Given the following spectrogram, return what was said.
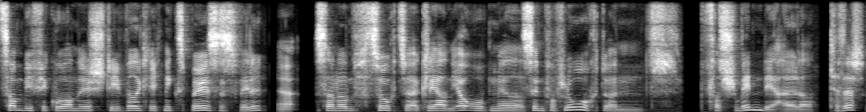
Zombie-Figuren ist, die wirklich nichts Böses will, Ja. sondern versucht zu erklären, ja, wir sind verflucht und verschwinde, Alter. Das ist,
